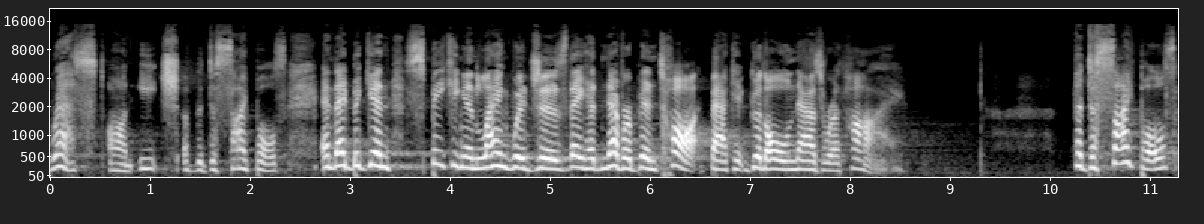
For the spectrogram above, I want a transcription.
rest on each of the disciples, and they begin speaking in languages they had never been taught back at good old Nazareth High the disciples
